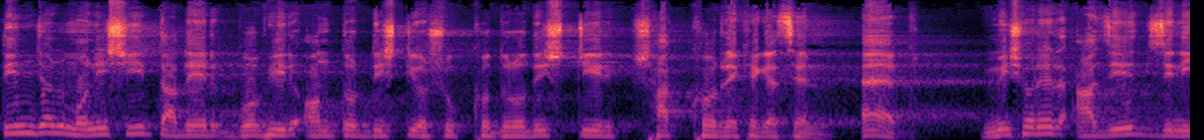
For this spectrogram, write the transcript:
তিনজন মনীষী তাদের গভীর অন্তর্দৃষ্টি ও সূক্ষ্ম দূরদৃষ্টির স্বাক্ষর রেখে গেছেন। এক মিশরের আজিজ যিনি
